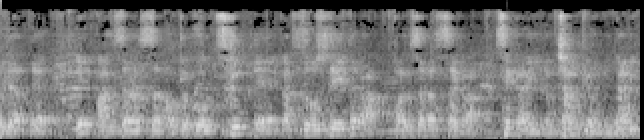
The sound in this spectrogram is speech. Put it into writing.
で出会って、えーパンサラッサの曲を作って活動していたらパンサラッサが世界のチャンピオンになり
